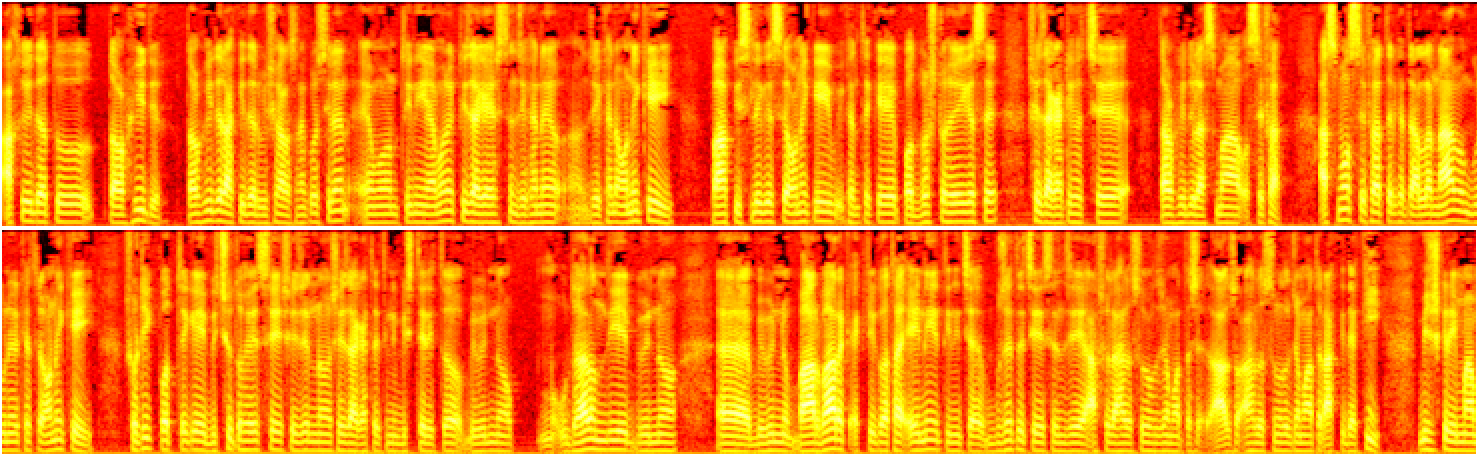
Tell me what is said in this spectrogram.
আকিদাত তহিদের তহিদের আকিদার বিষয়ে আলোচনা করছিলেন। এমন, তিনি এমন একটি জায়গায় এসেছেন যেখানে যেখানে অনেকেই পা পিছলে গেছে, অনেকেই এখান থেকে পদভ্রষ্ট হয়ে গেছে। সে জায়গাটি হচ্ছে তাহিদুল আসমা ও সেফাত। আসমা ও সেফাতের ক্ষেত্রে আল্লাহ নাম এবং গুণের ক্ষেত্রে অনেকেই সঠিক পথ থেকে বিচ্যুত হয়েছে সেই জন্য সেই জায়গাতে তিনি বিস্তারিত বিভিন্ন উদাহরণ দিয়ে বিভিন্ন বিভিন্ন বারবার একটি কথা এনে তিনি বুঝাতে চেয়েছেন যে আসলে আহলসুল জামাত আহলসুল জামাতের আকিদা কি? বিশেষ করে ইমাম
